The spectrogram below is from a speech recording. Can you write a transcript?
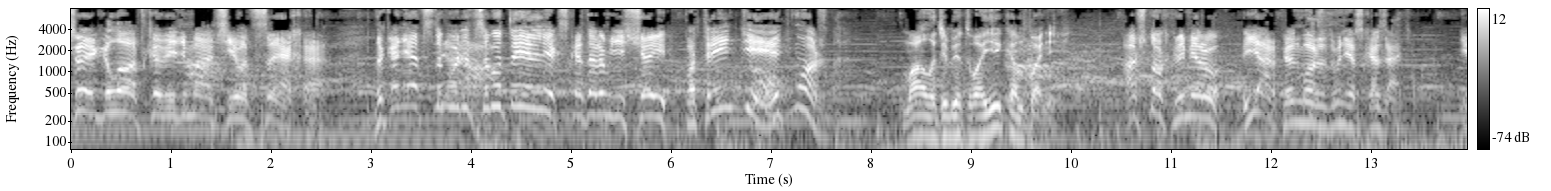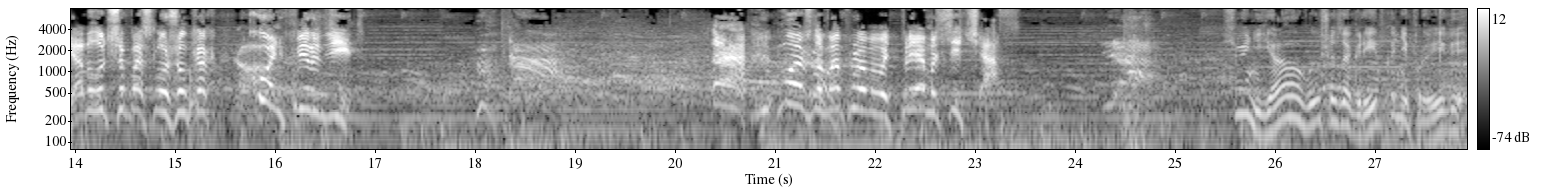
Лучшая глотка ведьмачьего цеха! Наконец-то будет собутыльник, с которым еще и потрендеть можно. Мало тебе твоей компании? А что, к примеру, Ярпин может мне сказать? Я бы лучше послушал, как конь пердит. А, можно попробовать прямо сейчас. Свинья выше загривка не прыгает.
